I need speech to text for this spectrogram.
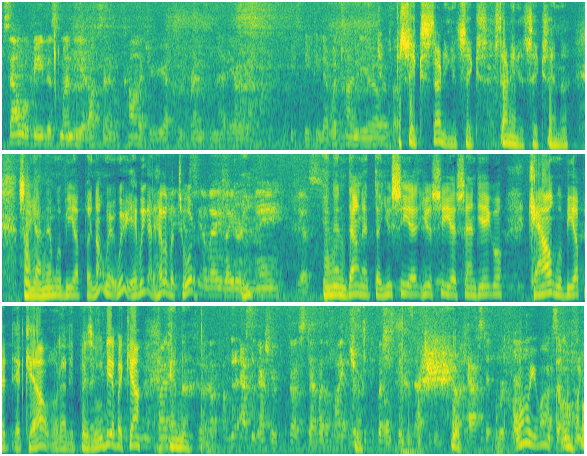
Sal will be this Monday at Occidental College. You have some friends in that area speaking there. What time do you know about? Six, starting at six, starting at six, and uh, so yeah, and then we'll be up. Uh, no, we we we got a hell of a tour, UCLA later in May, yes. and then down at uh, UC at UCS San Diego, Cal will be up at, at Cal. Orale, pues we'll be up at Cal, and uh, I'm going to ask them to actually uh, stand by the mic and repeat the questions because it's actually being Sure. broadcasted and recorded. Oh, you are? So, Oh, my yeah,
